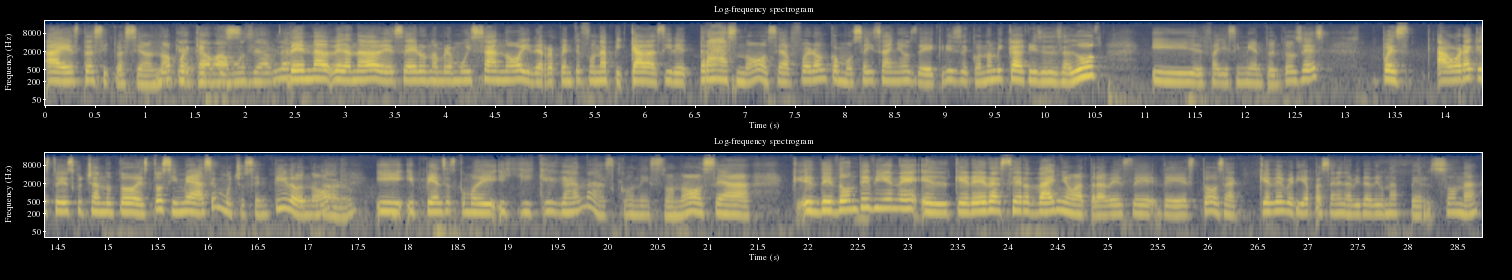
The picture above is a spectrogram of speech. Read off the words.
a esta situación, ¿no? Lo que acabamos pues, de hablar. de, na- de la nada de ser un hombre muy sano y de repente fue una picada así detrás, ¿no? O sea, fueron como seis años de crisis económica, crisis de salud y el fallecimiento. Entonces, pues ahora que estoy escuchando todo esto, sí me hace mucho sentido, ¿no? Claro. Y, y piensas como de, ¿y, y qué ganas con eso, no? O sea, ¿de dónde viene el querer hacer daño a través de, de esto? O sea, ¿qué debería pasar en la vida de una persona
